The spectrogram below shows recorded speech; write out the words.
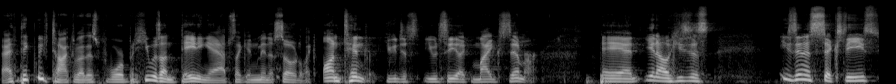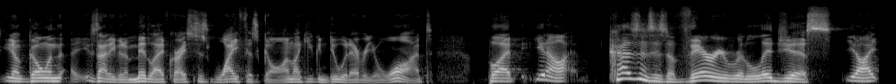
I think we've talked about this before, but he was on dating apps like in Minnesota, like on Tinder. You could just you would see like Mike Zimmer, and you know he's just he's in his 60s, you know, going, it's not even a midlife crisis. His wife is gone. Like, you can do whatever you want. But, you know, Cousins is a very religious, you know, I,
